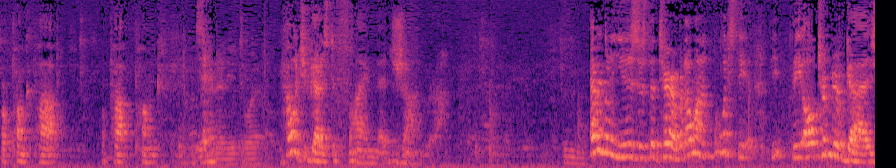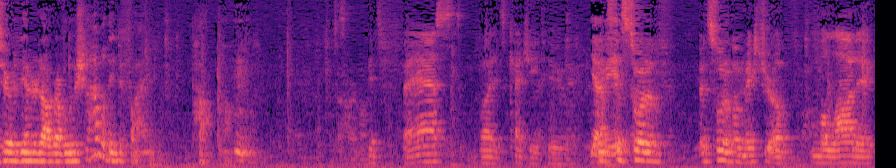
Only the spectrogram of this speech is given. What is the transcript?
or punk pop, or pop punk. Yeah. How would you guys define that genre? Everybody uses the term, but I want. What's the, the the alternative guys here at the Underdog Revolution? How would they define pop punk? Hmm. It's fast, but it's catchy too. Yeah, Yeah, it's, I mean, it's sort of it's sort of a mixture of melodic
